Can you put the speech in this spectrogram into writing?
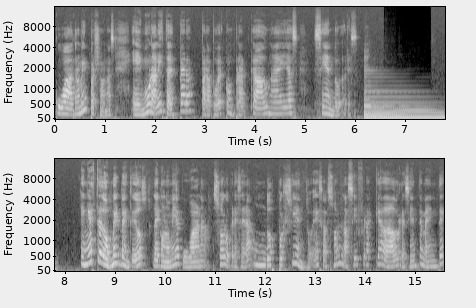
4.000 personas en una lista de espera para poder comprar cada una de ellas 100 dólares. En este 2022 la economía cubana solo crecerá un 2%. Esas son las cifras que ha dado recientemente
